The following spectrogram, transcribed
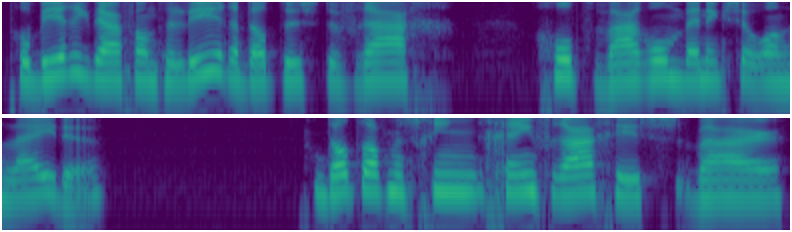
probeer ik daarvan te leren dat dus de vraag, God, waarom ben ik zo aan het lijden? Dat dat misschien geen vraag is waar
